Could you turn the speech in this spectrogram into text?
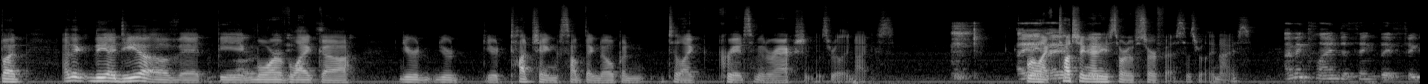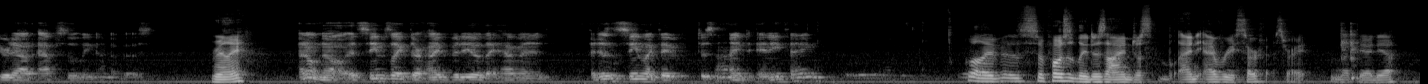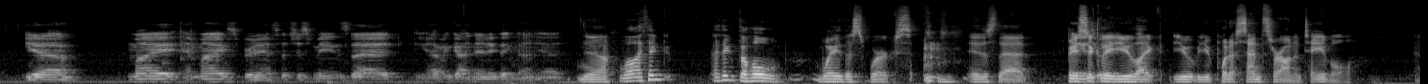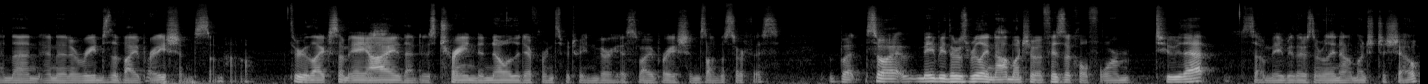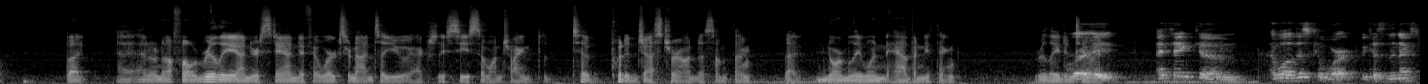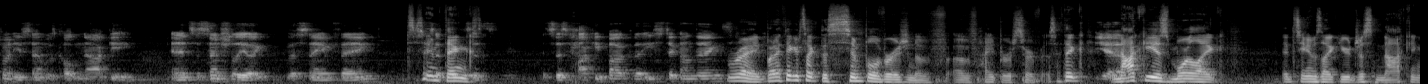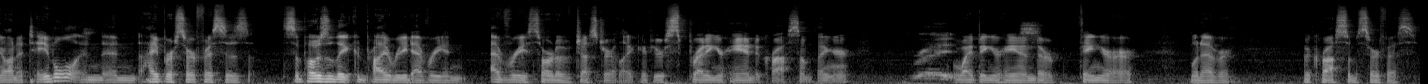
but i think the idea of it being Oh, more of like uh you're you're you're touching something to open to like create some interaction is really nice I, or like I touching agree. any sort of surface is really nice I'm inclined to think they figured out absolutely none of this. really I don't know. It seems like their hype video they haven't. It doesn't seem like they've designed anything. well they've uh, supposedly designed just an every surface right isn't that the idea Yeah, my in my experience, that just means that you haven't gotten anything done yet. Yeah. Well, I think I think the whole way this works is that basically you like you you put a sensor on a table and then and then it reads the vibrations somehow through like some AI that is trained to know the difference between various vibrations on a surface. but so I, maybe there's really not much of a physical form to that. So maybe there's really not much to show. But I, I don't know if I'll really understand if it works or not until you actually see someone trying to, to put a gesture onto something that normally wouldn't have anything related to it. I think. Um, well, this could work because the next one you sent was called Knocki, and it's essentially like the same thing. It's the same except thing. It's this, it's this hockey puck that you stick on things. Right, but I think it's like the simple version of, of hypersurface. I think Yeah. Knocki is more like it seems like you're just knocking on a table, and and hypersurface is supposedly it could probably read every and every sort of gesture, like if you're spreading your hand across something or Right. wiping your hand or finger or whatever across some surface.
